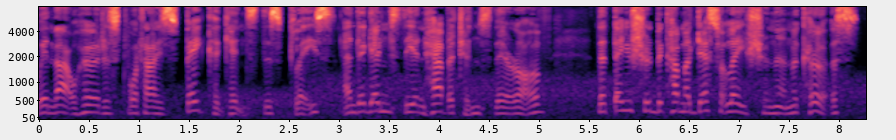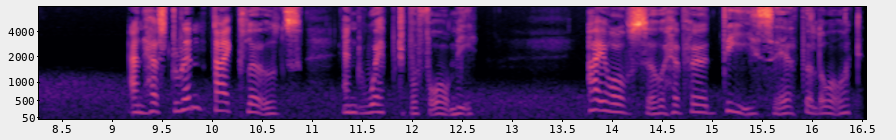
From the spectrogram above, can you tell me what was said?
when thou heardest what I spake against this place, and against the inhabitants thereof, that they should become a desolation and a curse, and hast rent thy clothes, and wept before me. I also have heard thee, saith the Lord.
